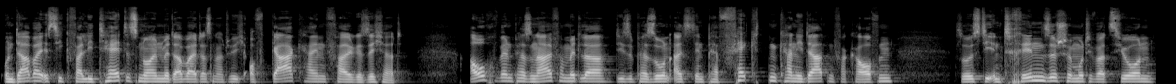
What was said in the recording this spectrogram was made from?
Und dabei ist die Qualität des neuen Mitarbeiters natürlich auf gar keinen Fall gesichert. Auch wenn Personalvermittler diese Person als den perfekten Kandidaten verkaufen, so ist die intrinsische Motivation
